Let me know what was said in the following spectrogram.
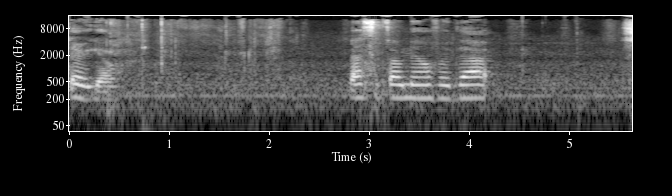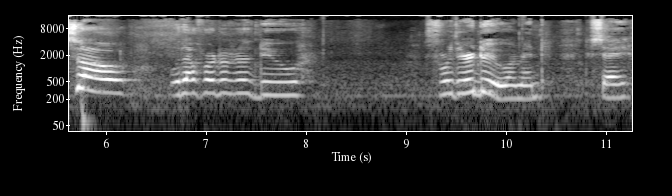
There we go. That's the thumbnail for that. So, without further ado, further ado, I meant to say,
